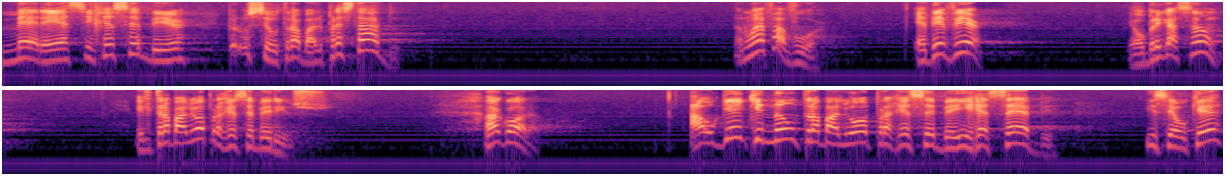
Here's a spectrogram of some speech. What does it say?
merece receber pelo seu trabalho prestado. Não é favor, é dever, é obrigação. Ele trabalhou para receber isso. Agora, alguém que não trabalhou para receber e recebe, Isso é o quê?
